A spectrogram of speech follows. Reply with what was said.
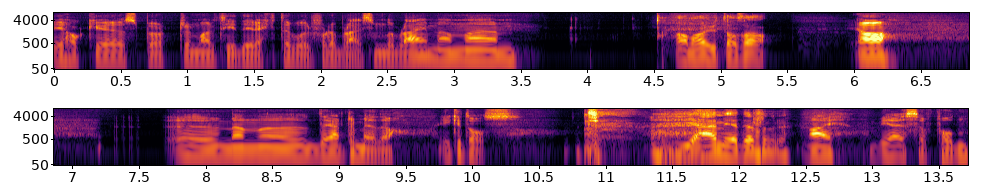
vi har ikke spurt Marti direkte hvorfor det blei som det blei, men eh, Han har uttalt seg, da. ja. Eh, men eh, det er til media, ikke til oss. Vi er media, skjønner du. Nei, vi er SF-podden.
